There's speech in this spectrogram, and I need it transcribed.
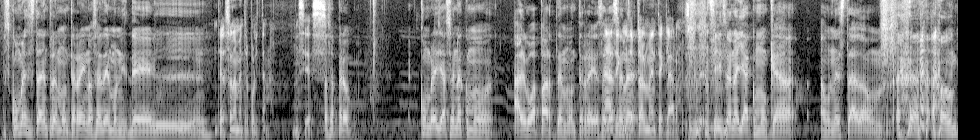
pues, Cumbres está dentro de Monterrey, no sé, del, muni- del. De la zona metropolitana. Así es. O sea, pero Cumbres ya suena como algo aparte de Monterrey. O sea, ah, ya sí, suena, conceptualmente, claro. Sí, suena ya como que a, a un estado, a un, a un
